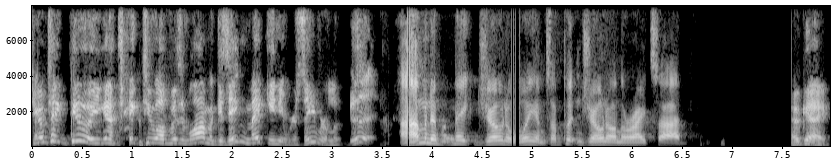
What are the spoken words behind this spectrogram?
you're gonna take two. You got to take two offensive linemen because he can make any receiver look good. I'm going to make Jonah Williams. I'm putting Jonah on the right side. Okay,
